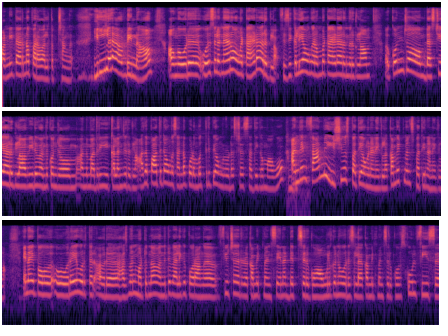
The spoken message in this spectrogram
பண்ணிட்டாருன்னா பரவாயில்ல தப்பிச்சாங்க. இல்லை அப்படின்னா அவங்க ஒரு ஒரு சில நேரம் அவங்க டயர்டாக இருக்கலாம். ஃபிசிக்கலி அவங்க ரொம்ப டயர்டாக இருந்திருக்கலாம். கொஞ்சம் டஸ்டியாக இருக்கலாம் வீடு வந்து கொஞ்சம் அந்த மாதிரி கலைஞ்சிருக்கலாம். அதை பார்த்துட்டு அவங்க சண்டை போடும்போது திருப்பி அவங்களோட ஸ்ட்ரெஸ் அதிகமாகும். அண்ட் தென் ஃபேமிலி இஷ்யூஸ் பற்றி அவங்க நினைக்கலாம். கமிட்மெண்ட்ஸ் பற்றி நினைக்கலாம். ஏன்னா இப்போ ஒரே ஒருத்தர் அவர் ஹஸ்பண்ட் மட்டும்தான் வந்துட்டு வேலைக்கு போகிறாங்க ஃப்யூச்சர் கமிட்மெண்ட்ஸ் ஏன்னா டெப்ஸ் இருக்கும். அவங்களுக்குன்னு ஒரு சில கமிட்மெண்ட்ஸ் இருக்கும். ஸ்கூல் ஃபீஸு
